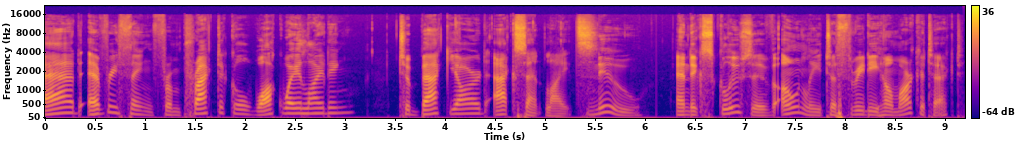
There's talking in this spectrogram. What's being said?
Add everything from practical walkway lighting to backyard accent lights. New and exclusive only to 3D Home Architect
